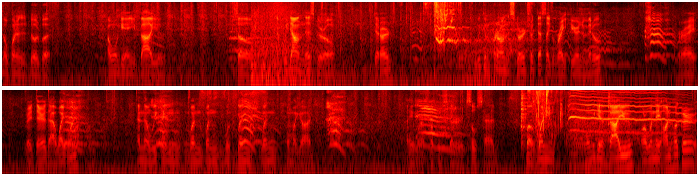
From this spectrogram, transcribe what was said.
no point of this build, but I won't get any value. So if we down this girl, Dead Hard, we can put her on the scourge hook. That's like right here in the middle, right, right there, that white one and then we can when when when when oh my god. I hate when I fucking stutter it's so sad. But when when we get value or when they unhook her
